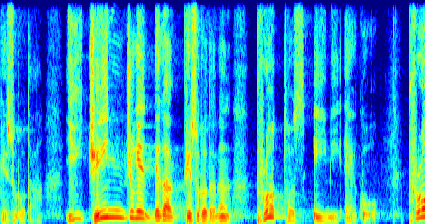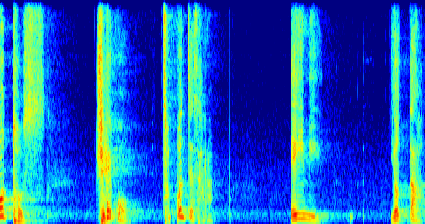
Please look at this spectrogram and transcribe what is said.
괴수로다. 이 죄인 중에 내가 괴수로다는 프로토스 에이미 에고 프로토스 최고 첫 번째 사람. 에이미 였다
